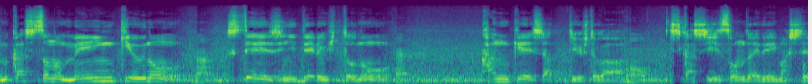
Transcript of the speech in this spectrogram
昔そのメイン級のん。ステージに出る人のう関係者っていう人がうん。近しい存在でいまして、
